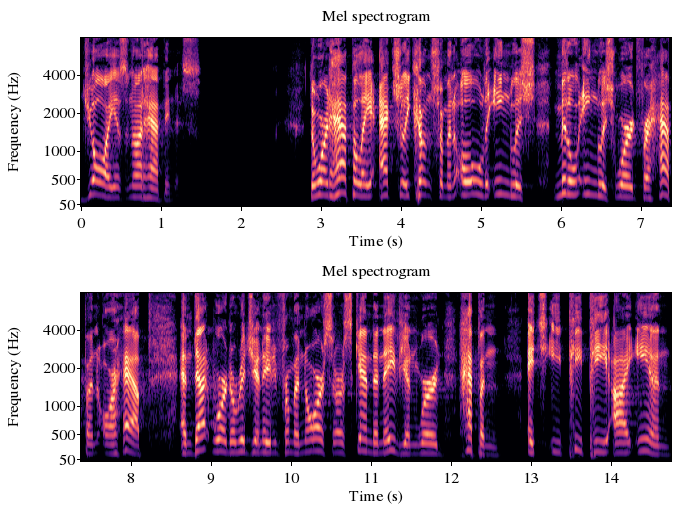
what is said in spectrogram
Joy is not happiness. The word happily actually comes from an old English, Middle English word for happen or hap. And that word originated from a Norse or Scandinavian word, happen, H E P P I N,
